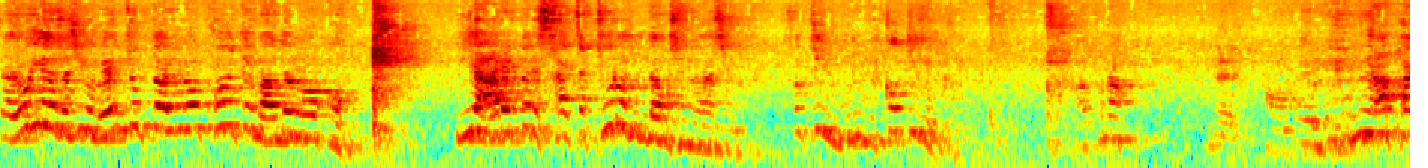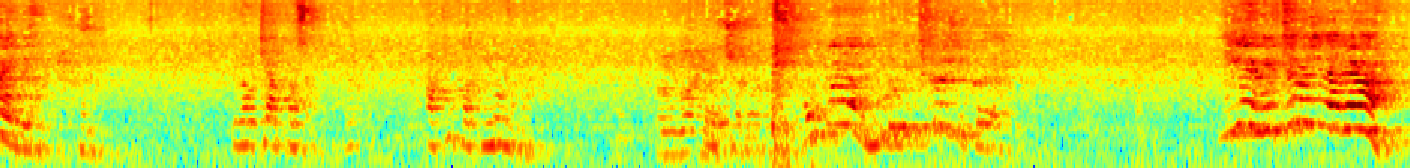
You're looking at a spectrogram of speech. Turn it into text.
자, 여기에서 지금 왼쪽 다리로 코요테 만들어 놓고 이 아랫배를 살짝 들어준다고 생각하시면 돼요. 석진이 무릎이 꺾이게끔. 아프나? 네. 어, 여기 눈이 아파야 돼요. 이렇게 아파서. 아플 것 같은 놈이다. 그렇죠. 골반하고 무릎이 틀어질 거예요. 이게 왜 틀어지냐면,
